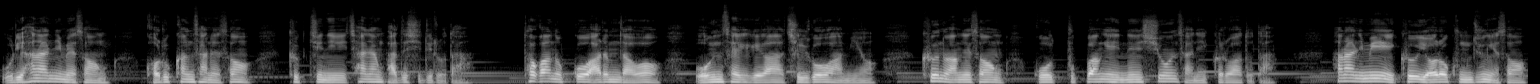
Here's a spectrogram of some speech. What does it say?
우리 하나님의 성 거룩한 산에서 극진히 찬양 받으시리로다. 터가 높고 아름다워 온 세계가 즐거워하며 큰 왕의 성 곧 북방에 있는 시온산이 그러하도다. 하나님이 그 여러 궁 중에서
